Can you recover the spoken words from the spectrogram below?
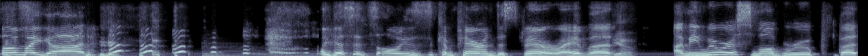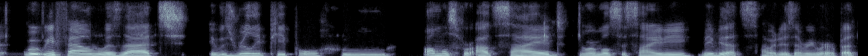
Oh my god. I guess it's always compare and despair right? But yeah I mean, we were a small group, but what we found was that it was really people who almost were outside normal society. Maybe that's how it is everywhere, but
